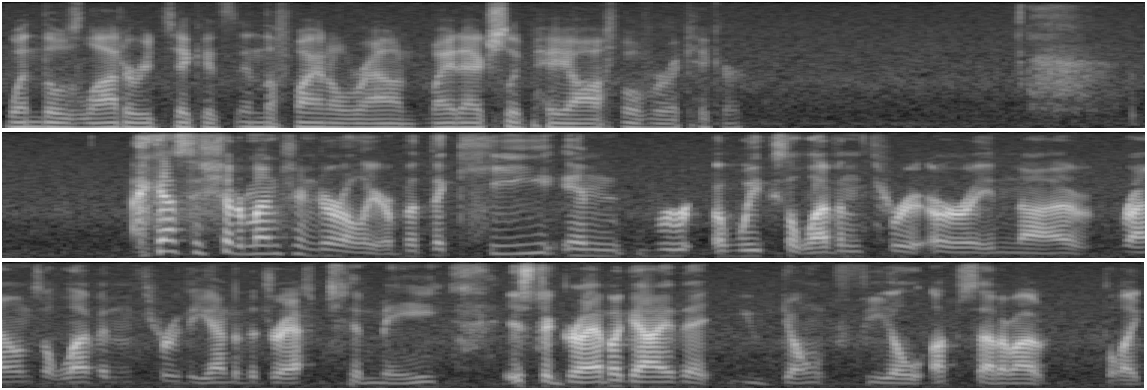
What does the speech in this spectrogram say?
when those lottery tickets in the final round might actually pay off over a kicker. I guess I should have mentioned earlier, but the key in uh, weeks 11 through or in uh, rounds 11 through the end of the draft to me is to grab a guy that you don't feel upset about like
